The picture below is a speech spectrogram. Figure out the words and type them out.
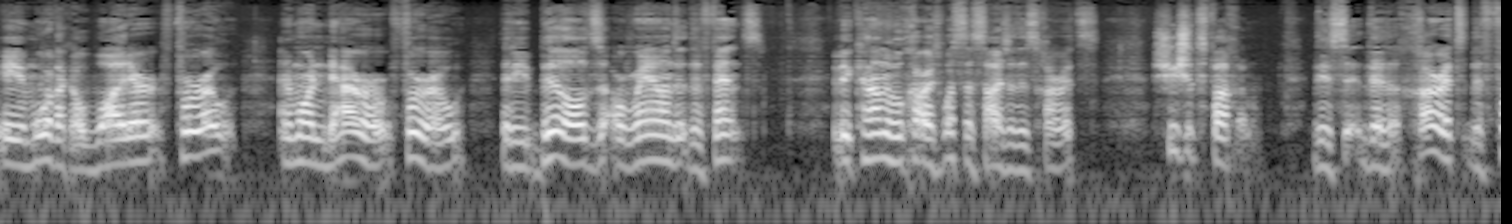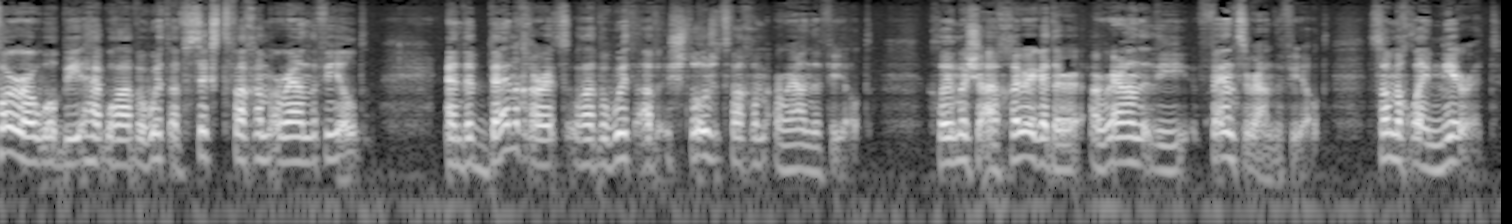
a more like a wider furrow, and a more narrow furrow that he builds around the fence. What's the size of this charetz? Shishat tfachim. This, the charetz, the furrow, will be have, will have a width of six tfachim around the field and the ben charetz will have a width of shlosh tefachim around the field. Around the fence around the field. Samachlay near it.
